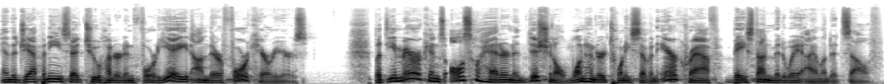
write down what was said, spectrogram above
and the Japanese had 248 on their four carriers. But the Americans also had an additional 127 aircraft based on Midway Island itself.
